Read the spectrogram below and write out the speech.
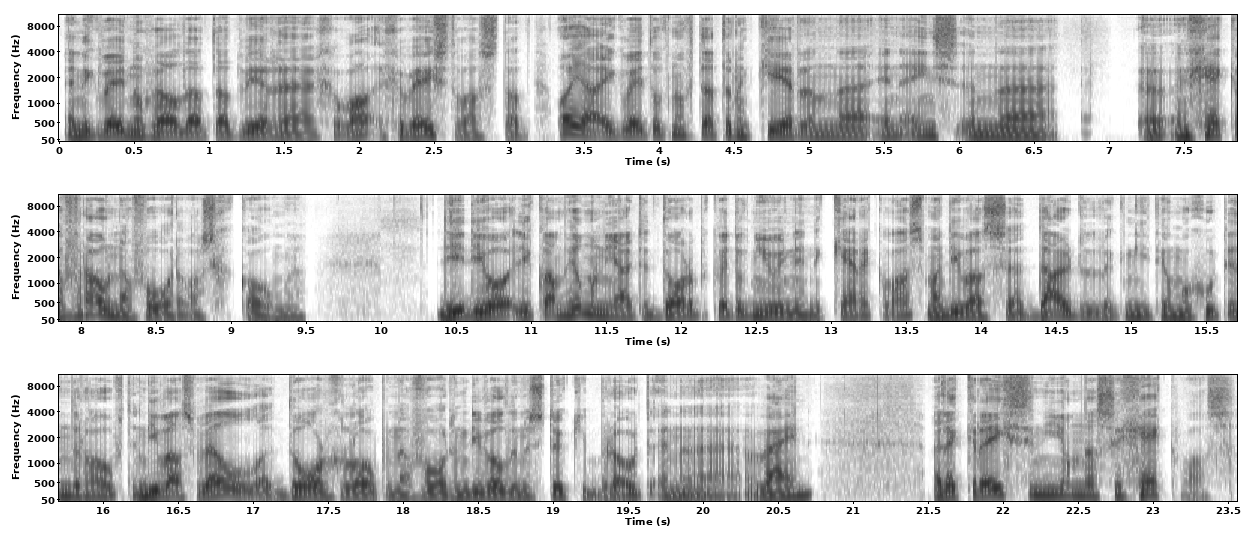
En ik weet nog wel dat dat weer uh, geweest was. Dat, oh ja, ik weet ook nog dat er een keer een, uh, ineens een, uh, een gekke vrouw naar voren was gekomen. Die, die, die kwam helemaal niet uit het dorp. Ik weet ook niet hoe hij in de kerk was. Maar die was duidelijk niet helemaal goed in haar hoofd. En die was wel doorgelopen naar voren. En die wilde een stukje brood en wijn. Maar dat kreeg ze niet omdat ze gek was.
